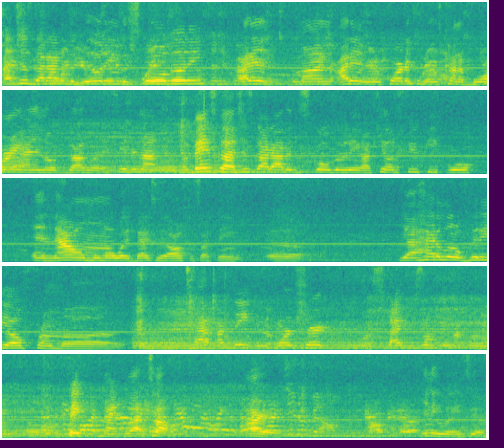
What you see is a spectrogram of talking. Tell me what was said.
I just got out of the building, the school building. I didn't mind, I didn't record it because it was kind of boring. I didn't know if you guys wanted to see it or not. But basically, I just got out of the school building. I killed a few people, and now I'm on my way back to the office, I think. Uh, yeah, I had a little video from uh, Tap, I think, in the orange shirt on Skype or something, on uh, fake Mac laptop. Alright. Anyways, yeah.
